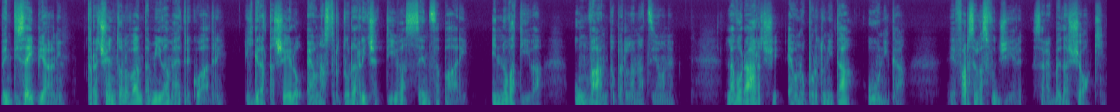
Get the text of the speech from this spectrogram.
«26 piani, 390.000 metri quadri. Il grattacielo è una struttura ricettiva senza pari, innovativa, un vanto per la nazione. Lavorarci è un'opportunità unica e farsela sfuggire sarebbe da sciocchi.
